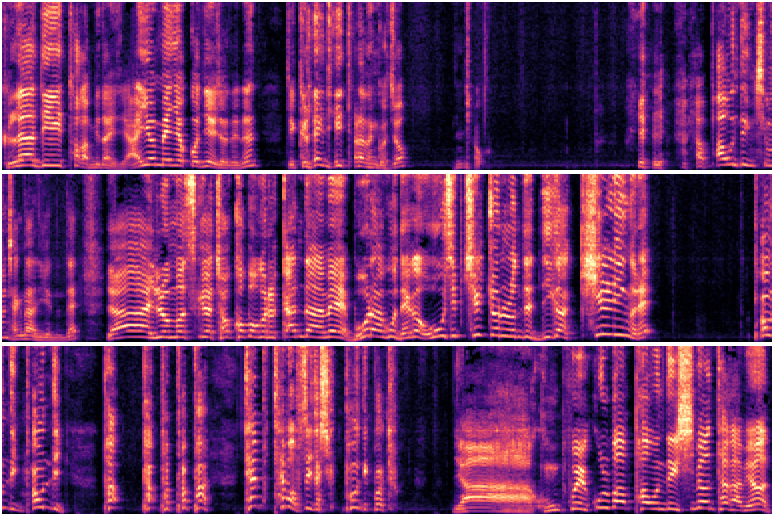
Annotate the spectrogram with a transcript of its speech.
글래디에이터 갑니다 이제 아이언맨이었거든요 예전에는 이제 글래디에이터라는 거죠. 야, pounding 치면 장난 아니겠는데? 야, 일론 머스크가 저커버그를 깐 다음에 뭐라고 내가 57조를 넣는데 네가 killing을 해? Pounding, pounding, 파, 파, 파, 파, 파, tap, tap 없어 이 자식, pounding, pounding. 야, 공포의 꿀밤 pounding 십연타 가면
